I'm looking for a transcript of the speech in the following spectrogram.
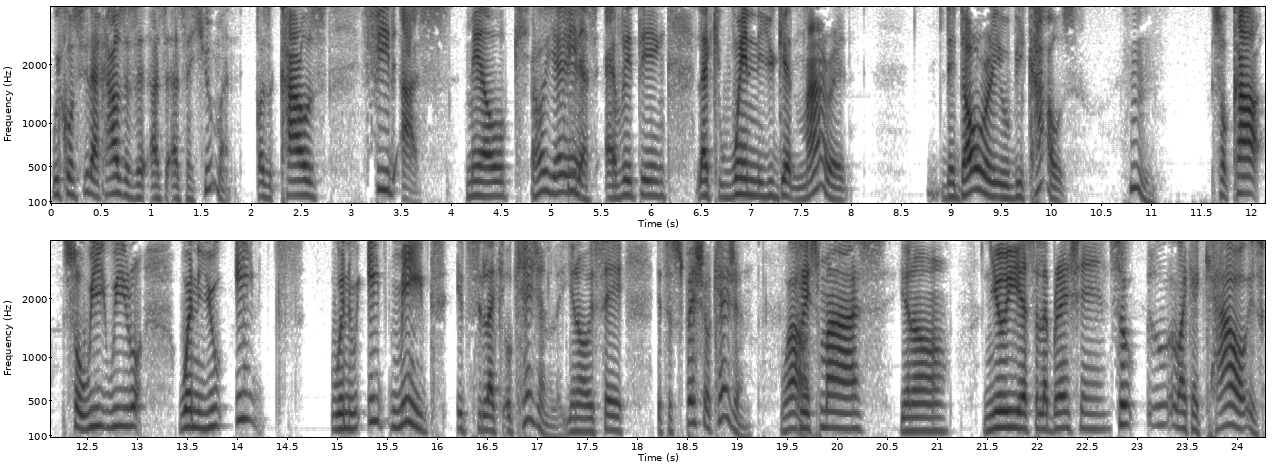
we consider cows as a as, as a human because cows feed us milk, Oh yeah. feed yeah. us everything. Like when you get married, the dowry will be cows. Hmm. So cow. So we we when you eat when we eat meat, it's like occasionally. You know, we say it's a special occasion. Wow. Christmas, you know, New Year celebration. So, like a cow is.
